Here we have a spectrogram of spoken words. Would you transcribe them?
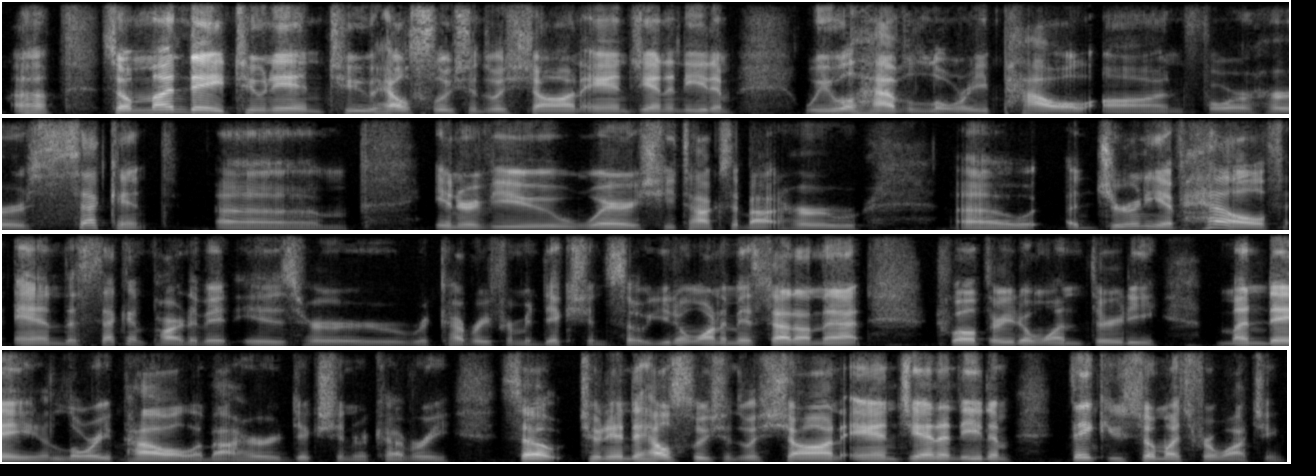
Uh, so Monday, tune in to Health Solutions with Shawn and Janet Needham. We will have Lori Powell on for her second um, interview where she talks about her uh, a journey of health, and the second part of it is her recovery from addiction. So you don't want to miss out on that. 12:30 to 1:30 Monday. Lori Powell about her addiction recovery. So tune in to Health Solutions with Shawn and Janet Needham. Thank you so much for watching.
